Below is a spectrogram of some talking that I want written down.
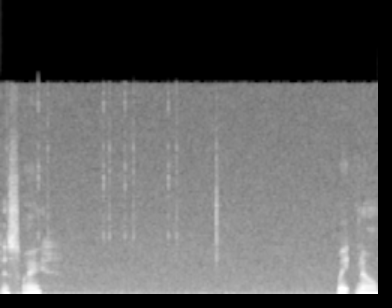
this way. Wait, no.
